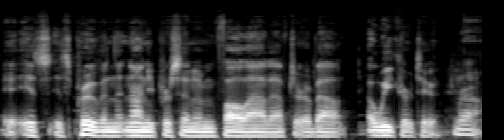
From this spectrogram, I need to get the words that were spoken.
it's it's proven that ninety percent of them fall out after about a week or two. right.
